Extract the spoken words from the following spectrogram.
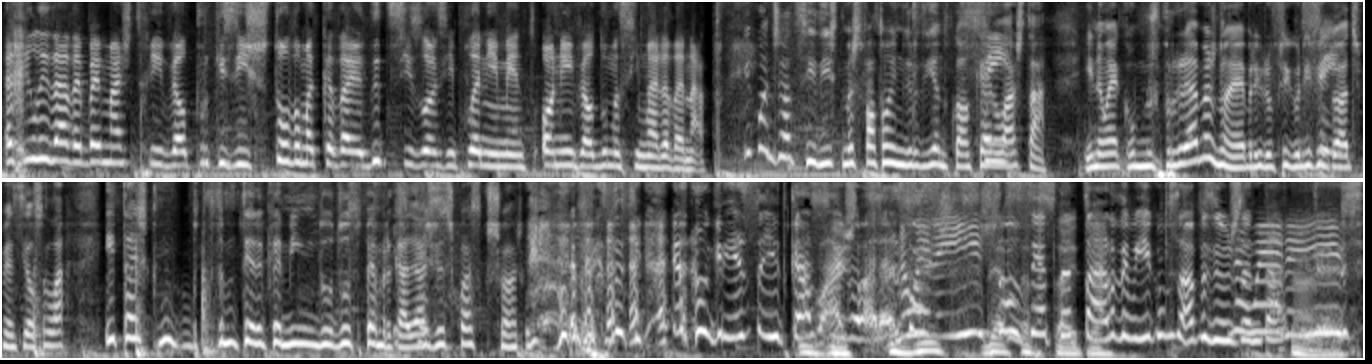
A realidade é bem mais terrível porque existe toda uma cadeia de decisões e planeamento ao nível de uma cimeira da NATO. E quando já decidiste, mas falta um ingrediente qualquer, Sim. lá está. E não é como nos programas, não é? Abrir o frigorífico Sim. ou a dispensa e eles lá. E tens que te meter a caminho do, do supermercado. Às vezes quase que choro. Eu assim, eu não queria sair de casa Desiste, agora. Não era isto, São sete da tarde, eu ia começar a fazer um Não jantar. era isso!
